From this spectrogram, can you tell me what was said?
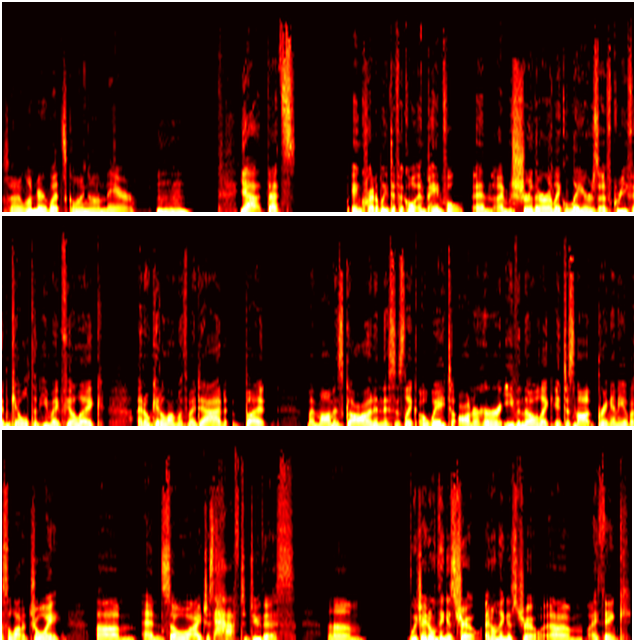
So I wonder what's going on there. hmm Yeah, that's incredibly difficult and painful. And I'm sure there are like layers of grief and guilt. And he might feel like, I don't get along with my dad, but my mom is gone. And this is like a way to honor her, even though like it does not bring any of us a lot of joy. Um, and so I just have to do this. Um, which I don't think is true. I don't think it's true. Um, I think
